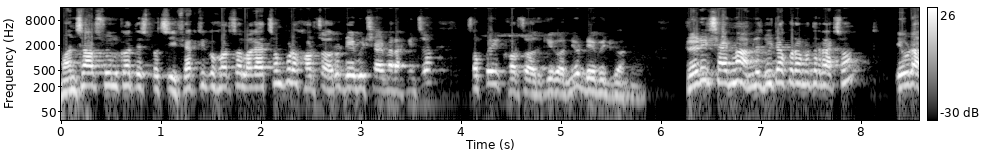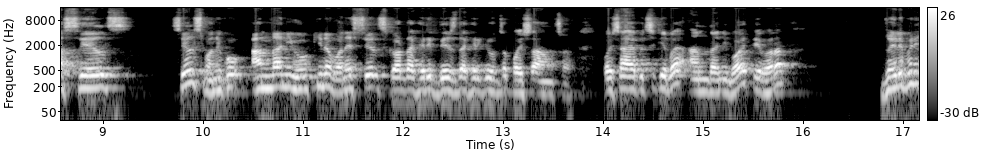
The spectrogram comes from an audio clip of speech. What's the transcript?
भन्सार शुल्क त्यसपछि फ्याक्ट्रीको खर्च लगायत सम्पूर्ण खर्चहरू डेबिट साइडमा राखिन्छ। सबै खर्चहरू के गर्ने हो? डेबिट गर्ने हो। क्रेडिट साइडमा हामीले दुईवटा कुरा मात्रै राख्छौँ। एउटा सेल्स सेल्स भनेको आम्दानी हो किनभने सेल्स गर्दाखेरि बेच्दाखेरि के हुन्छ? पैसा आउँछ। पैसा आएपछि के भयो? आम्दानी भयो त्यही भएर जहिले पनि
